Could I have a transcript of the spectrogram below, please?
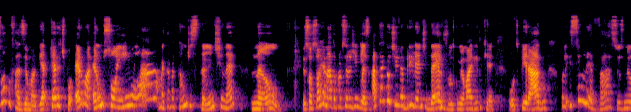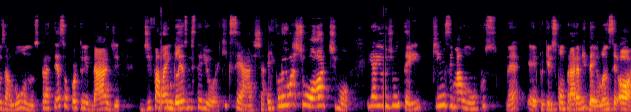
vamos fazer uma viagem. Que era tipo, era, uma, era um sonhinho lá, mas tava tão distante, né? Não. Eu só sou Renata, professora de inglês. Até que eu tive a brilhante ideia, junto com meu marido, que é outro pirado, Falei, e se eu levasse os meus alunos para ter essa oportunidade de falar inglês no exterior? O que, que você acha? Ele falou, eu acho ótimo. E aí eu juntei 15 malucos, né? É, porque eles compraram a minha ideia. Eu lancei, ó,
